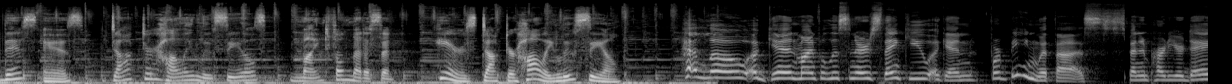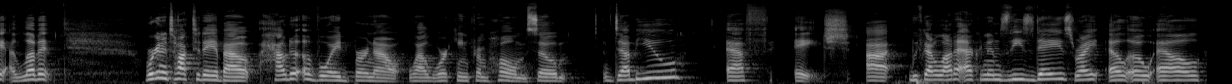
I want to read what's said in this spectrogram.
This is Dr. Holly Lucille's Mindful Medicine. Here's Dr. Holly Lucille. Hello again, mindful listeners. Thank you again for being with us, spending part of your day. I love it. We're going to talk today about how to avoid burnout while working from home. So, WFH. Uh, we've got a lot of acronyms these days, right? LOL,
